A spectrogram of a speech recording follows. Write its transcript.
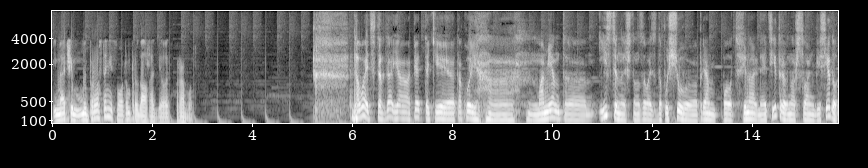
иначе мы просто не сможем продолжать делать работу. Давайте тогда я опять-таки такой э, момент э, истины, что называется, допущу прям под финальные титры в нашу с вами беседу.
